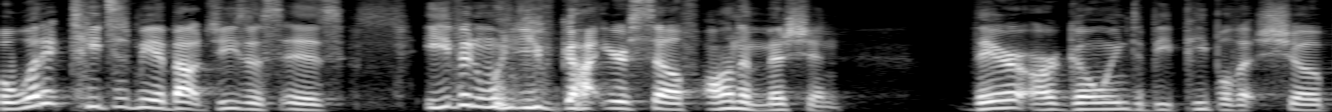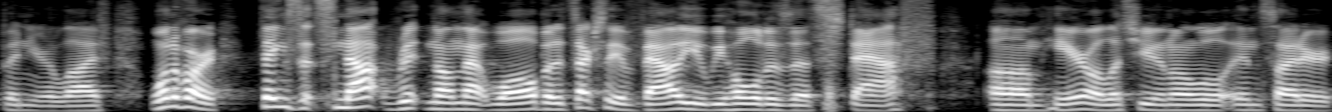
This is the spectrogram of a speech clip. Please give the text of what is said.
But what it teaches me about Jesus is even when you've got yourself on a mission, there are going to be people that show up in your life. One of our things that's not written on that wall, but it's actually a value we hold as a staff um, here. I'll let you in on a little insider,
